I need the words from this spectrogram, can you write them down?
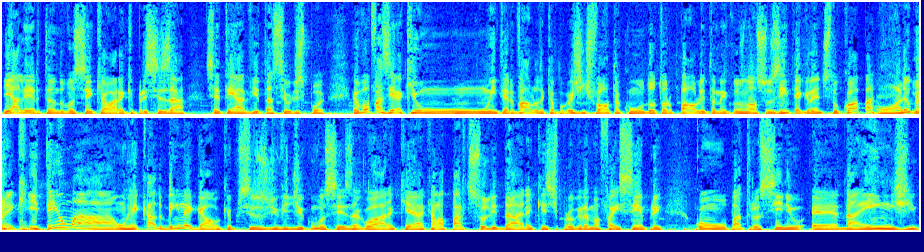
e alertando você que a hora que precisar, você tem a Vita a seu dispor. Eu vou fazer aqui um, um, um intervalo, daqui a pouco a gente volta com o Dr. Paulo e também com os nossos integrantes do Copa. Olha o break. E, e tem uma, um recado bem legal que eu preciso dividir com vocês agora, que é aquela parte solidária que este programa faz sempre com o patrocínio eh, da Engie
